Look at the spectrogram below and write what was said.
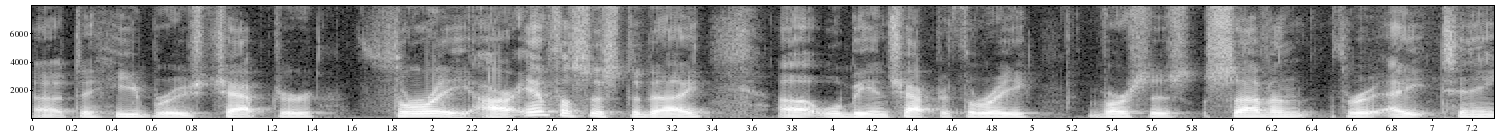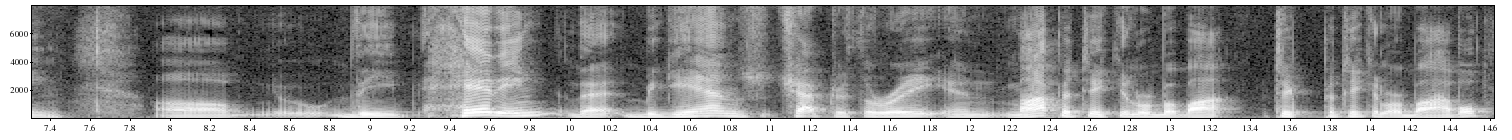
uh, to Hebrews chapter 3. Our emphasis today uh, will be in chapter 3, verses 7 through 18. Uh, the heading that begins chapter 3 in my particular particular Bible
